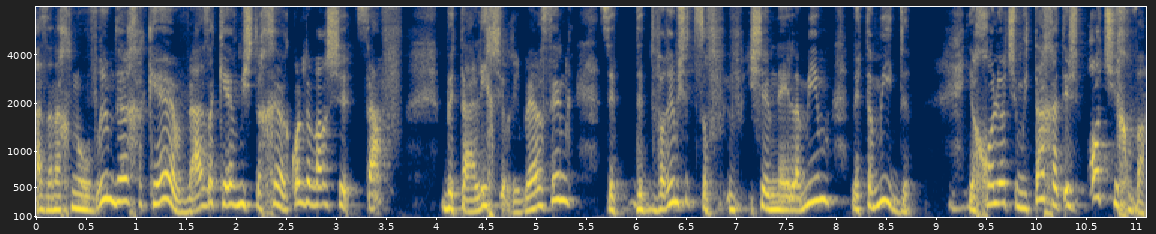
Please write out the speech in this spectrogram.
אז אנחנו עוברים דרך הכאב, ואז הכאב משתחרר. כל דבר שצף בתהליך של ריברסינג, זה, דברים שהם נעלמים לתמיד. יכול להיות שמתחת יש עוד שכבה,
